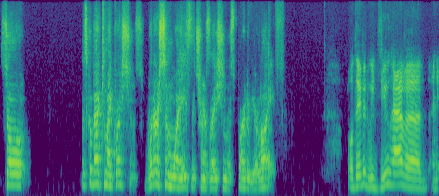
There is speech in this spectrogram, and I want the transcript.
So let's go back to my questions. What are some ways that translation is part of your life? Well, David, we do have a, an,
